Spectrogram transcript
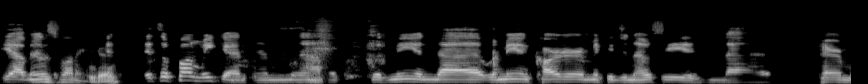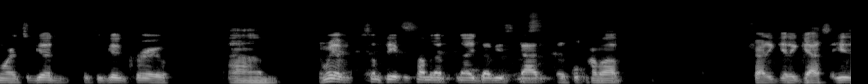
yeah, It was funny. Good. It's a fun weekend, and uh, with me and uh, with me and Carter and Mickey Genosi and uh, Paramore, it's a good it's a good crew. Um, and we have some people coming up tonight. W. Scott supposed to come up, try to get a guest. He,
